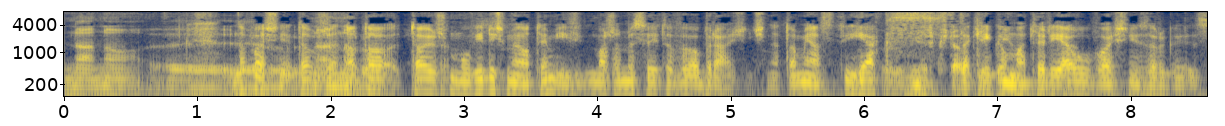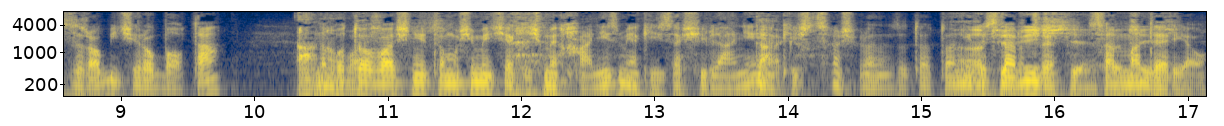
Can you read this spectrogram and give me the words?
nano. No właśnie, dobrze, no to, to już mówiliśmy o tym i możemy sobie to wyobrazić. Natomiast jak z takiego materiału tak. właśnie zrobić robota, a, no, no, bo właśnie. to właśnie to musi mieć jakiś mechanizm, jakieś zasilanie, tak. jakieś coś, prawda? To, to, to nie no, wystarczy sam oczywiście. materiał.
